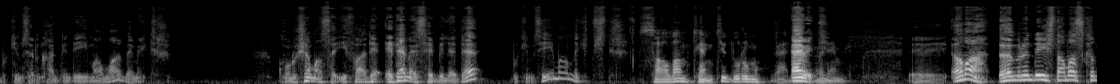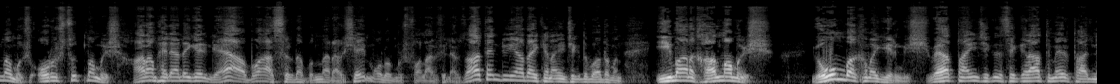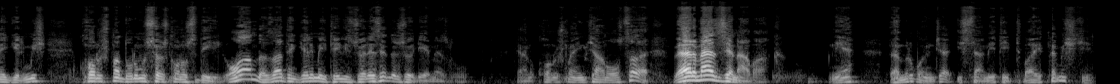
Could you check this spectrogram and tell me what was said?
bu kimsenin kalbinde iman var demektir. Konuşamasa, ifade edemese bile de bu kimse imanlı gitmiştir. Sağlamkenki durumu yani Evet. önemli. Ee, ama ömründe hiç namaz kılmamış, oruç tutmamış, haram helale gelince ya bu asırda bunlara şey mi olurmuş falan filan. Zaten dünyadayken aynı şekilde bu adamın imanı kalmamış, yoğun bakıma girmiş veyahut da aynı şekilde sekerat-ı mevt haline girmiş, konuşma durumu söz konusu değil. O anda zaten kelime-i tevhid söylese de söyleyemez bu. Yani konuşma imkanı olsa da vermez Cenab-ı Hak. Niye? Ömrü boyunca İslamiyet'e ittiba etmemiş ki.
